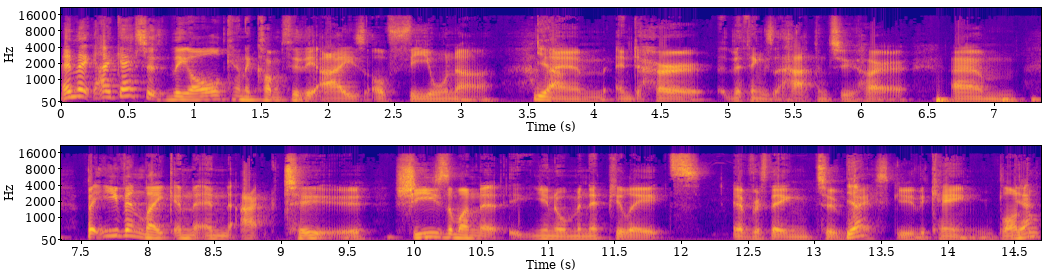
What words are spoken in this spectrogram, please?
and like I guess it, they all kind of come through the eyes of Fiona. Yeah. Um, and her, the things that happen to her. Um, but even like in, in Act Two, she's the one that you know manipulates everything to Yeah. rescue the king. Blondel, Yeah.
